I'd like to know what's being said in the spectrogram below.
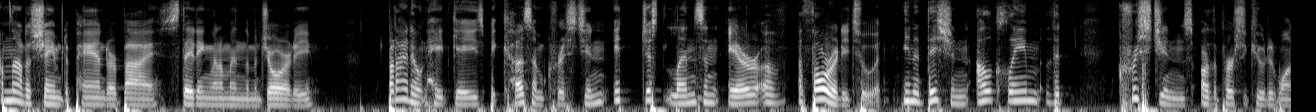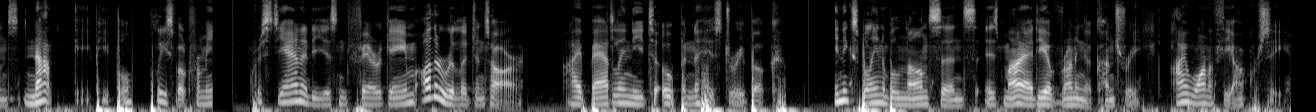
I'm not ashamed to pander by stating that I'm in the majority. But I don't hate gays because I'm Christian. It just lends an air of authority to it. In addition, I'll claim that Christians are the persecuted ones, not gay people. Please vote for me. Christianity isn't fair game. Other religions are. I badly need to open a history book. Inexplainable nonsense is my idea of running a country. I want a theocracy.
